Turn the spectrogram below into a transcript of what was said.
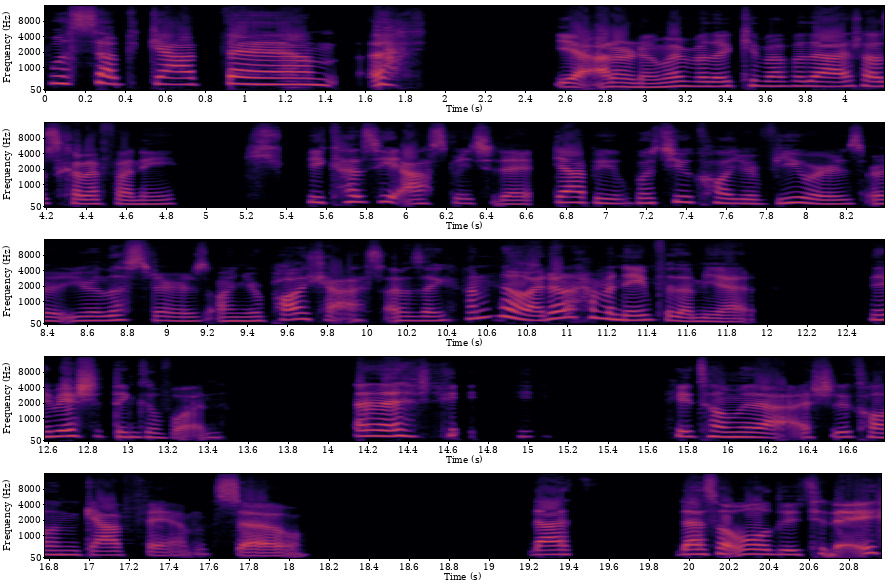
What's up, Gab fam? yeah, I don't know. My brother came up with that. I thought it was kind of funny because he asked me today, Gabby, what do you call your viewers or your listeners on your podcast? I was like, I don't know. I don't have a name for them yet. Maybe I should think of one. And then he, he told me that I should call them Gab fam. So that's that's what we'll do today.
